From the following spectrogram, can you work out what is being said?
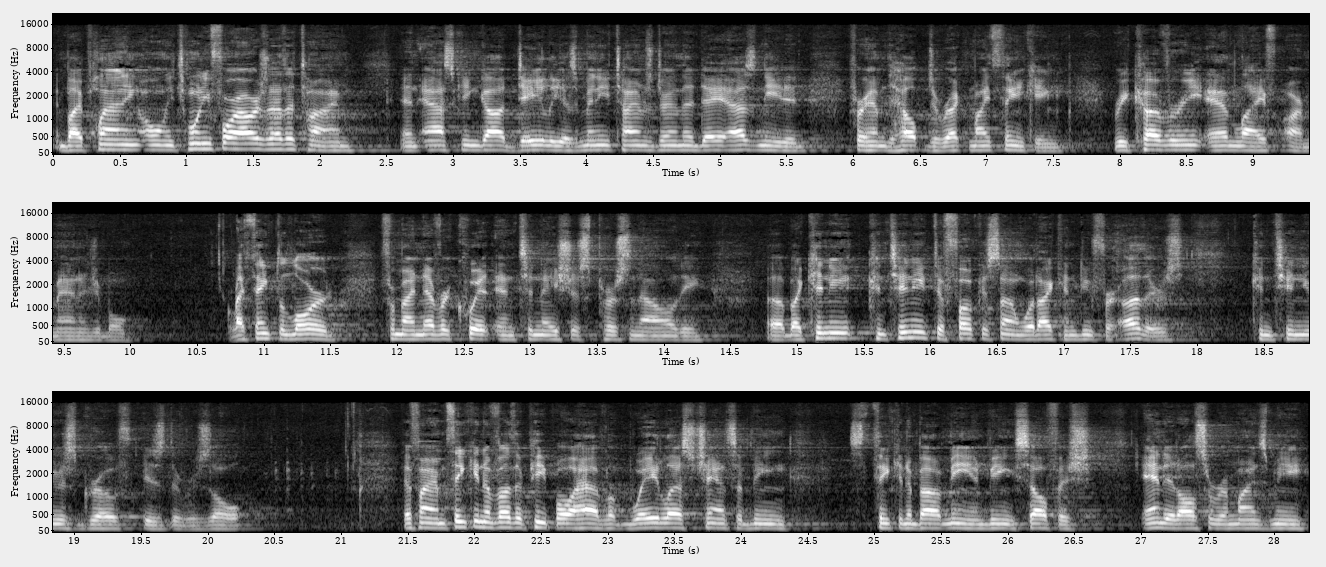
And by planning only 24 hours at a time, and asking God daily, as many times during the day as needed, for Him to help direct my thinking, recovery and life are manageable. I thank the Lord for my never quit and tenacious personality. Uh, by continuing to focus on what I can do for others, continuous growth is the result. If I am thinking of other people, I have a way less chance of being thinking about me and being selfish. And it also reminds me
